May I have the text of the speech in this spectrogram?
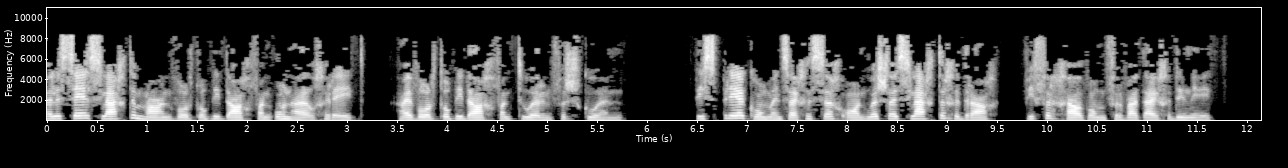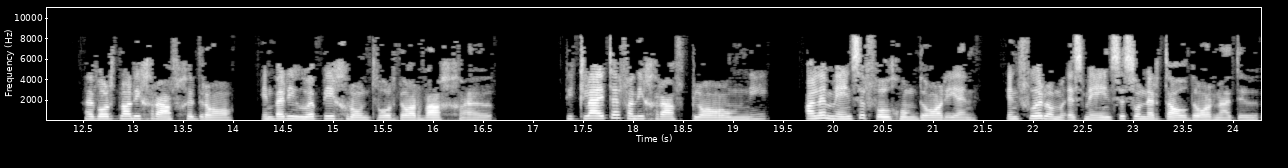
Hulle sê slechte man wordt op die dag van onheil gereed, hij wordt op die dag van toeren verskoon. Wie spreek om in zijn gezicht aan oor sy slechte gedrag, wie vergeld om voor wat hij gedoen het. Hij wordt naar die graaf gedra, en bij die hoopie grond wordt daar waggehou. Die kleite van die graaf pla om nie, alle mensen volgen om daarin, en voor om is mensen zonder tal daar naartoe.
